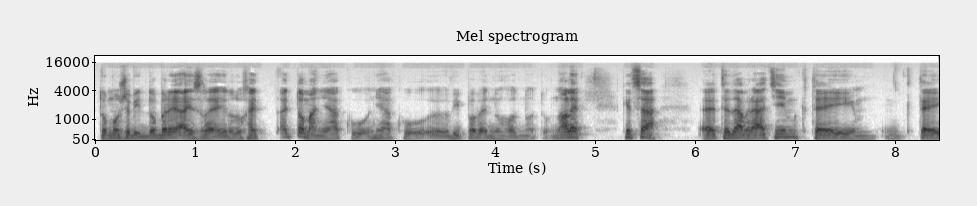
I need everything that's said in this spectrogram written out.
to môže byť dobré aj zlé. Jednoducho aj, aj to má nejakú, nejakú e, výpovednú hodnotu. No ale keď sa teda vrátim k tej, k tej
